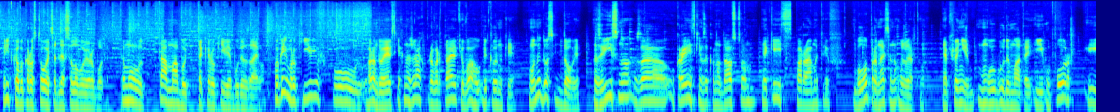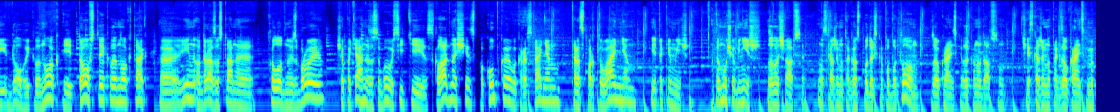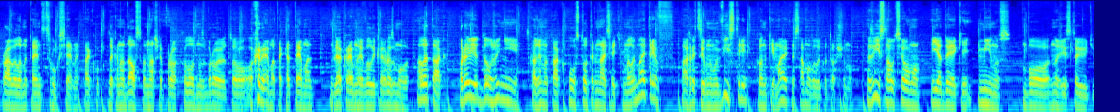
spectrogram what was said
рідко використовуються для силової роботи. Тому там, мабуть, таке руків'я буде зайвим. Окрім руків'їв, у грандуевських ножах привертають увагу і клинки. Вони досить довгі. Звісно, за українським законодавством якийсь з параметрів було принесено у жертву. Якщо ніж буде мати і упор, і довгий клинок, і товстий клинок, так е, він одразу стане холодною зброєю, що потягне за собою усі ті складнощі з покупкою, використанням, транспортуванням і таким іншим. Тому щоб ніж залишався, ну скажімо так, господарсько-побутовим за українським законодавством, чи, скажімо так, за українськими правилами та інструкціями. Так, законодавство наше про холодну зброю, то окрема така тема для окремої великої розмови. Але так, при довжині, скажімо так, у 113 мм агресивному вістрі клинки мають не саму велику товщину. Звісно, у цьому є деякий мінус, бо ножі стають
